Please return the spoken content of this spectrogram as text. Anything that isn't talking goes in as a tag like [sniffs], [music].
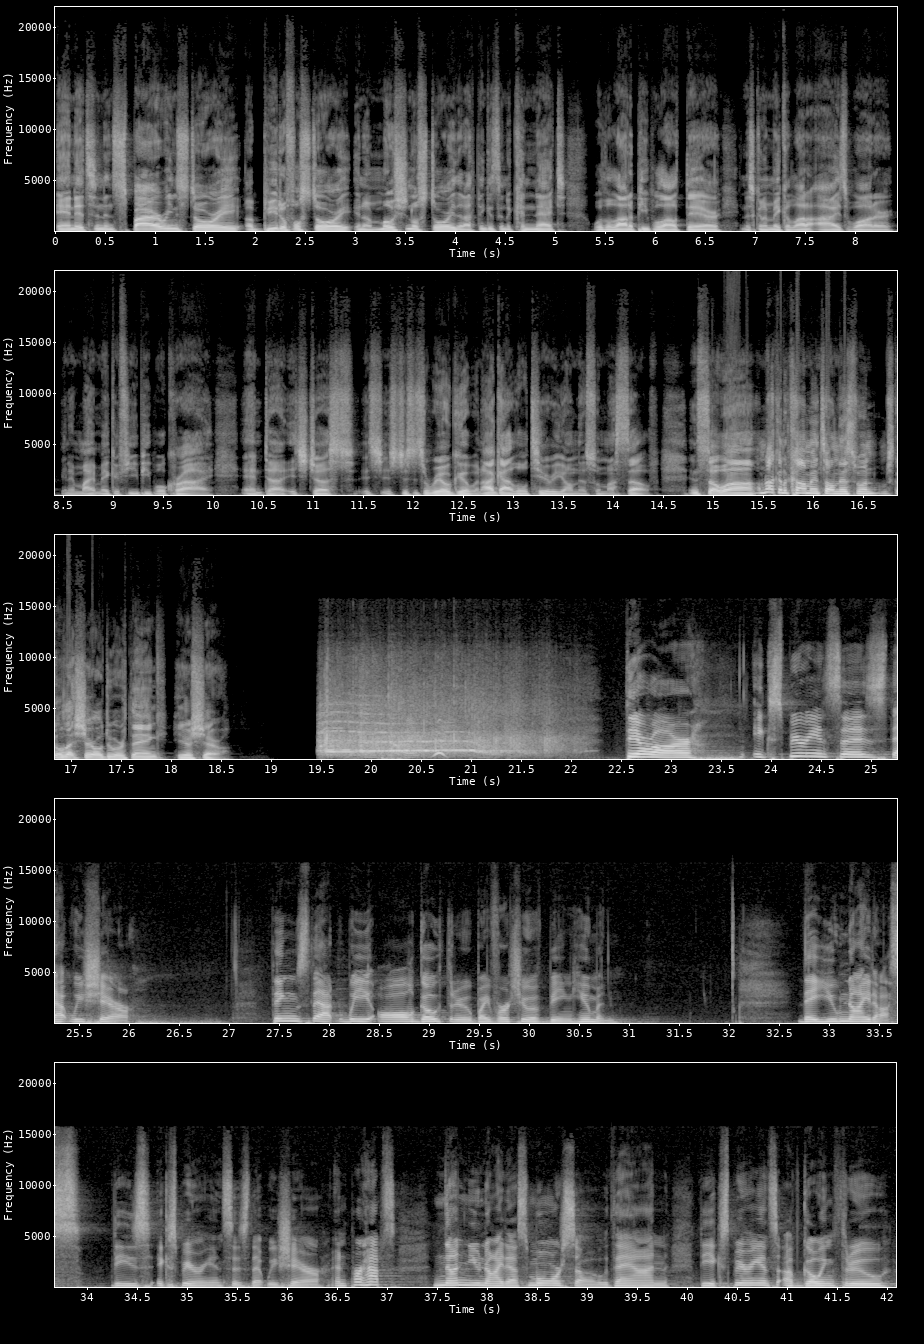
And it's an inspiring story, a beautiful story, an emotional story that I think is going to connect with a lot of people out there, and it's going to make a lot of eyes water, and it might make a few people cry. And uh, it's just, it's, it's just, it's a real good one. I got a little teary on this one myself, and so uh, I'm not going to comment on this one. I'm just going to let Cheryl do her thing. Here's Cheryl. There are experiences that we share things that we all go through by virtue of being human. They unite us, these experiences that we share. And perhaps none unite us more so than the experience of going through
